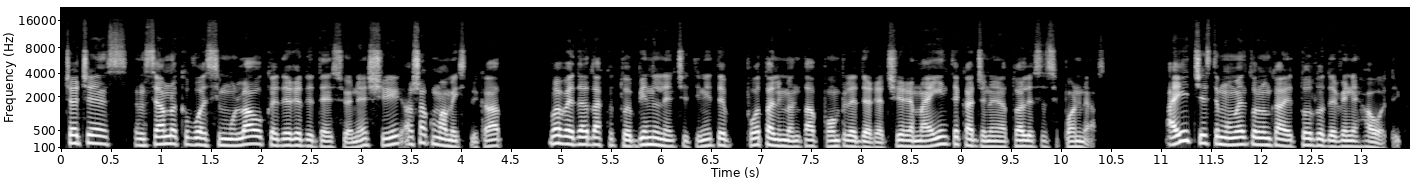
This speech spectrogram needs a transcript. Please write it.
ceea ce înseamnă că vor simula o cădere de tensiune și, așa cum am explicat, va vedea dacă turbinele încetinite pot alimenta pompele de răcire înainte ca generatoarele să se pornească. Aici este momentul în care totul devine haotic.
